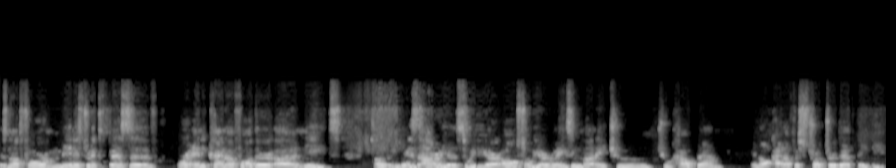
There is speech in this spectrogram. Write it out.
it's not for ministry expensive or any kind of other uh, needs. So in these areas, we are also, we are raising money to, to help them in all kind of a structure that they need.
